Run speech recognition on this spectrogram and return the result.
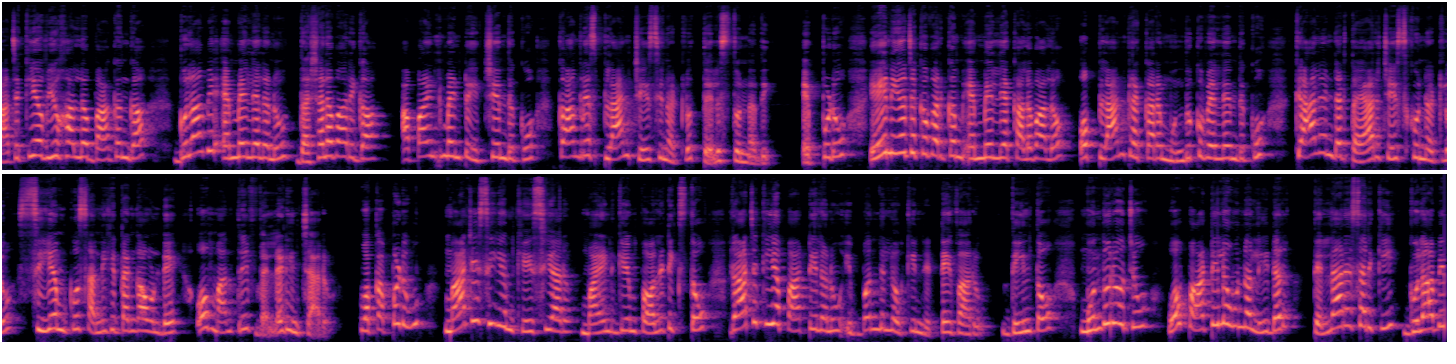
రాజకీయ వ్యూహాల్లో భాగంగా గులాబీ ఎమ్మెల్యేలను దశలవారీగా అపాయింట్మెంట్ ఇచ్చేందుకు కాంగ్రెస్ ప్లాన్ చేసినట్లు తెలుస్తున్నది. ఎప్పుడు ఏ నియోజకవర్గం ఎమ్మెల్యే కలవాలో ఓ ప్లాన్ ప్రకారం ముందుకు వెళ్ళేందుకు క్యాలెండర్ తయారు చేసుకున్నట్లు సీఎంకు సన్నిహితంగా ఉండే ఓ మంత్రి వెల్లడించారు. ఒకప్పుడు మాజీ సీఎం కేసీఆర్ మైండ్ గేమ్ పాలిటిక్స్తో రాజకీయ పార్టీలను ఇబ్బందుల్లోకి నెట్టేవారు. దీంతో ముందు రోజు ఓ పార్టీలో ఉన్న లీడర్ తెల్లారేసరికి గులాబీ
